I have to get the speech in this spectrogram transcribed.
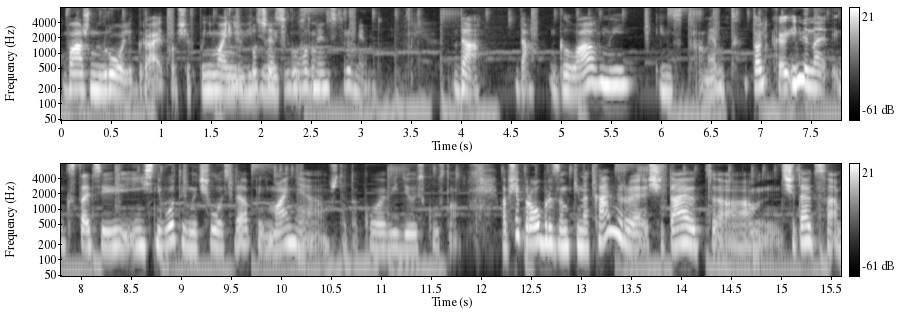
важную роль играет вообще в понимании видеоискусства. главный инструмент. Да, да, главный инструмент. Только именно, кстати, и с него-то и началось, да, понимание, что такое видеоискусство. Вообще, прообразом кинокамеры считают, э, считаются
